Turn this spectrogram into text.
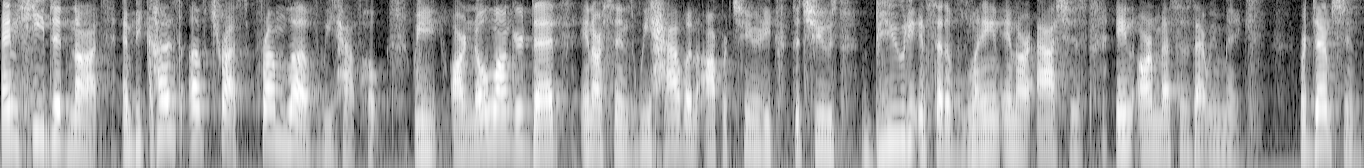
And he did not. And because of trust from love, we have hope. We are no longer dead in our sins. We have an opportunity to choose beauty instead of laying in our ashes, in our messes that we make. Redemption.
